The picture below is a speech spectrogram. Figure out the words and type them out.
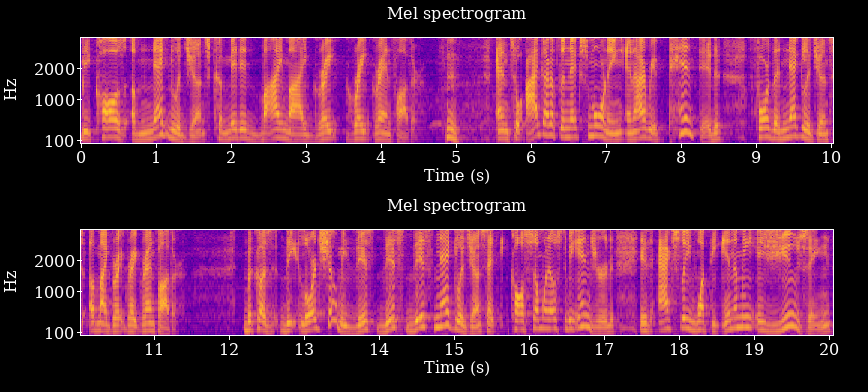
because of negligence committed by my great great grandfather. Hmm. And so I got up the next morning and I repented for the negligence of my great great grandfather. Because the Lord showed me this, this, this negligence that caused someone else to be injured is actually what the enemy is using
